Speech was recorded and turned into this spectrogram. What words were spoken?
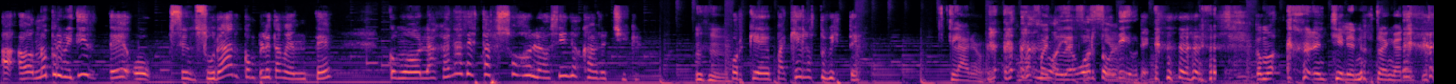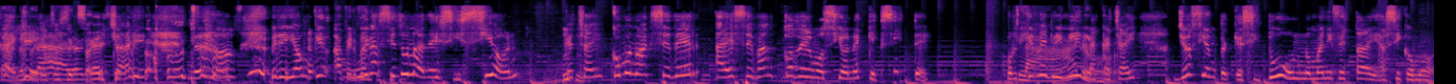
a- a no permitirte o censurar completamente como las ganas de estar sola, ¿sí? Los cabros chicos. Ujú, Porque ¿para qué los tuviste? Claro. ¿Cómo fue No tu aborto libre. Como en Chile no están garantizados los derechos Claro, sexuales. ¿cachai? No, pero y aunque Ah, perdón, hubiera sido una decisión, ¿cachai? ¿Cómo no acceder a ese banco de emociones que existe? ¿Por qué reprimirlas, cachai? Yo siento que si tú no manifestas así como,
